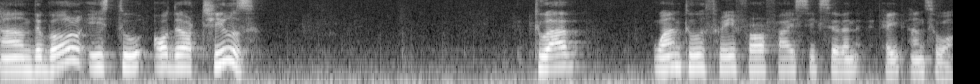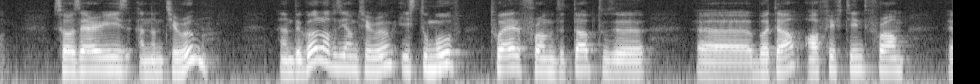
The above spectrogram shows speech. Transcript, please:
and the goal is to order tiles to have 1, 2, 3, 4, 5, 6, 7, 8, and so on. So there is an empty room, and the goal of the empty room is to move 12 from the top to the uh, bottom, or 15 from uh,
